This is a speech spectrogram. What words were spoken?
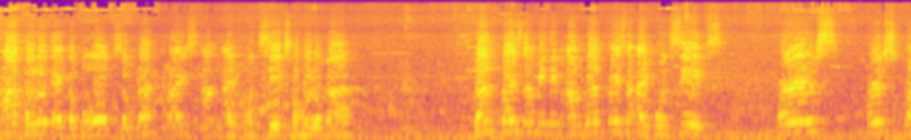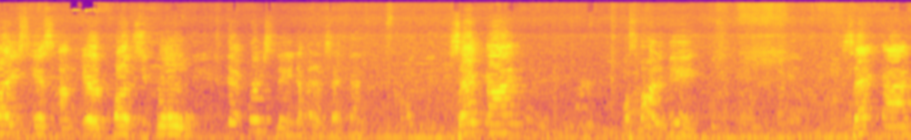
Ah, tulod ay kabuok. So, grand prize ang iPhone 6. Mahulog ah. Grand prize ang minim ang grand prize ang iPhone 6. First first prize is ang AirPods Pro. Hindi, first day, naka ng second. Second, mas mahal ni. Second,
